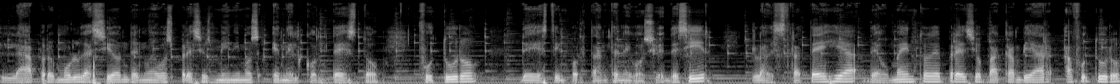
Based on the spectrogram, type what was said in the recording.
la promulgación de nuevos precios mínimos en el contexto futuro de este importante negocio. Es decir, la estrategia de aumento de precios va a cambiar a futuro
